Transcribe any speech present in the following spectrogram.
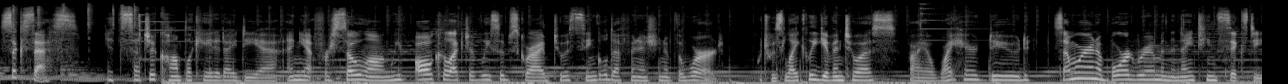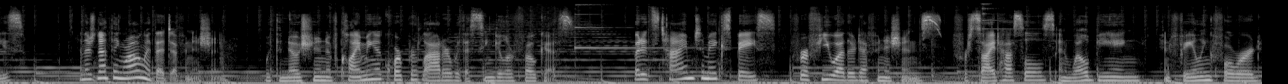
Success. It's such a complicated idea, and yet for so long we've all collectively subscribed to a single definition of the word, which was likely given to us by a white haired dude somewhere in a boardroom in the 1960s. And there's nothing wrong with that definition with the notion of climbing a corporate ladder with a singular focus. But it's time to make space for a few other definitions for side hustles and well being and failing forward,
